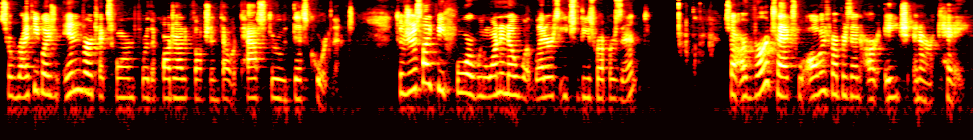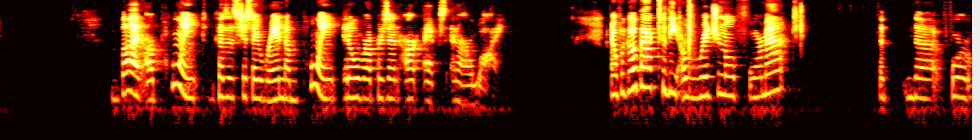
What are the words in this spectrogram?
So write the equation in vertex form for the quadratic function that would pass through this coordinate. So just like before, we want to know what letters each of these represent. So our vertex will always represent our h and our k. But our point, because it's just a random point, it'll represent our x and our y. Now if we go back to the original format, the, the for,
